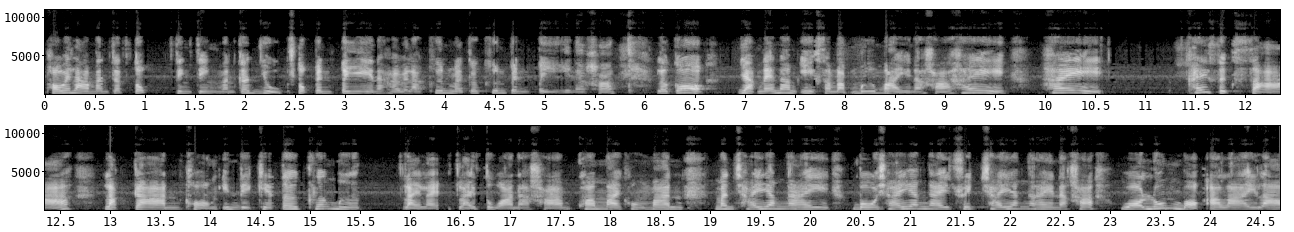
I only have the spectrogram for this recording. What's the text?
เพราะเวลามันจะตกจริง ๆ มันก็อยู่ตกเป็นปีนะคะ เวลาขึ้นมันก็ขึ้นเป็นปีนะคะ แล้วก็อยากแนะนำอีกสำหรับมือใหม่นะคะ ให้ให้ให้ศึกษาหลักการของอินดิเคเตอร์เครื่องมือ หลายๆหลายตัวนะคะ ความหมายของมัน มันใช้ยังไง โบใช้ยังไง ทริคใช้ยังไงนะคะ วอลลุ่มบอกอะไรเรา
